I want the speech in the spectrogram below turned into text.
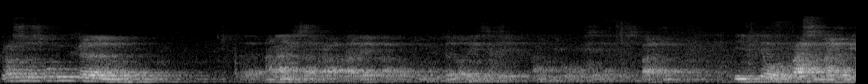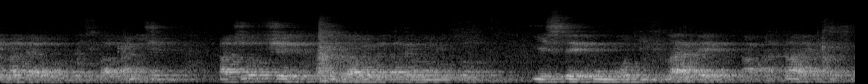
Vreau să spun că analiza ca atare a documentelor este am comis în acest spațiu, indică o vastă majoritate a românității balcanice, a celor ce au reprezentat fenomenul zonă. Este un motiv clar de adaptare, ca să spunem mai intelectual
